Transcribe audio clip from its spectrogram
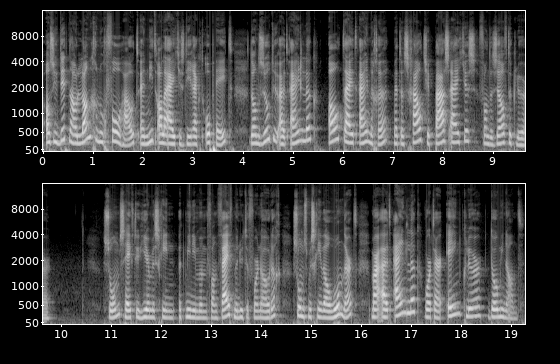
Als u dit nou lang genoeg volhoudt en niet alle eitjes direct opeet, dan zult u uiteindelijk altijd eindigen met een schaaltje paaseitjes van dezelfde kleur. Soms heeft u hier misschien het minimum van 5 minuten voor nodig, soms misschien wel 100, maar uiteindelijk wordt er één kleur dominant.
